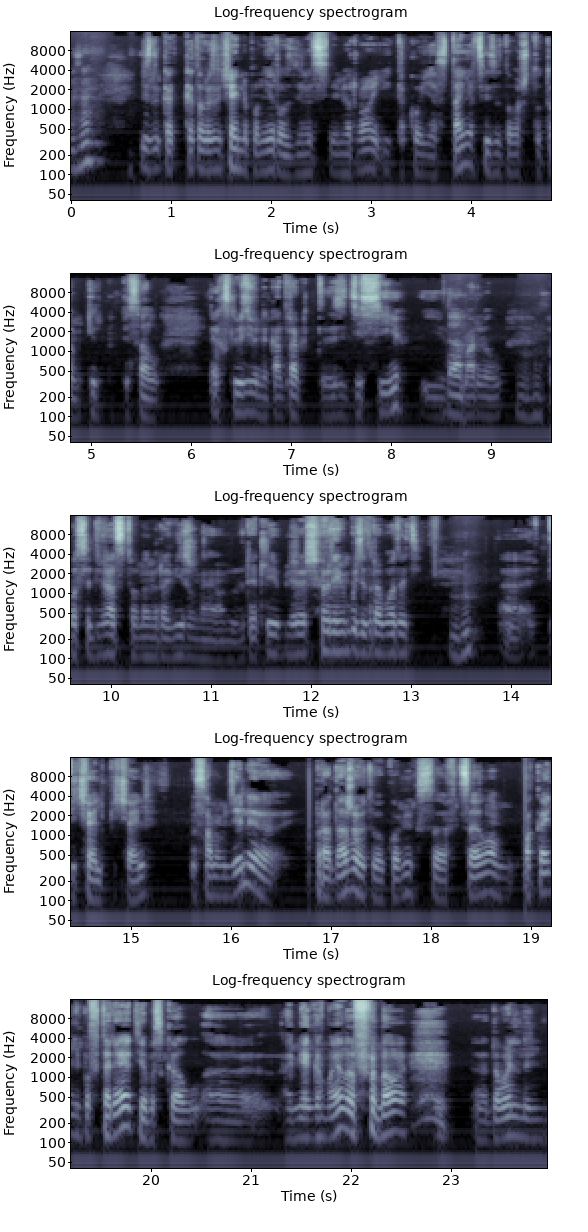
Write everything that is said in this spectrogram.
Угу. Как, которая изначально планировалась 12-номерной, и такой и останется из-за того, что Том Кинг подписал эксклюзивный контракт с DC и да. Marvel. Угу. После 12 номера Вижена он вряд ли в ближайшее время будет работать. А, печаль, печаль. На самом деле, продажа этого комикса в целом пока не повторяет, я бы сказал, э, Омега-менов, но довольно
